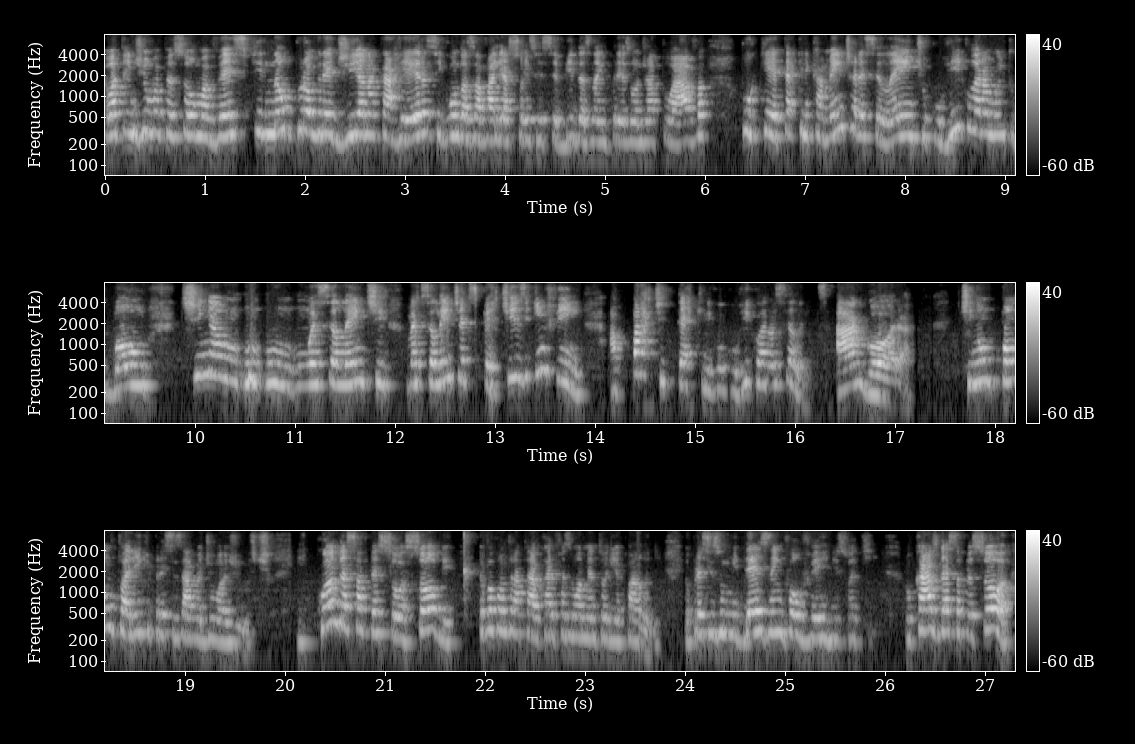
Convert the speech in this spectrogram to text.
Eu atendi uma pessoa uma vez que não progredia na carreira, segundo as avaliações recebidas na empresa onde atuava, porque tecnicamente era excelente, o currículo era muito bom, tinha um, um, um excelente, uma excelente expertise, enfim, a parte técnica, o currículo era excelente. Agora, tinha um ponto ali que precisava de um ajuste. E quando essa pessoa soube, eu vou contratar, eu quero fazer uma mentoria com a Anne. Eu preciso me desenvolver nisso aqui. No caso dessa pessoa,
